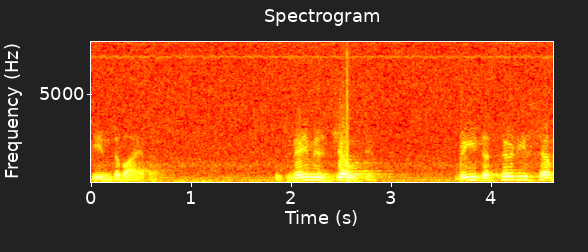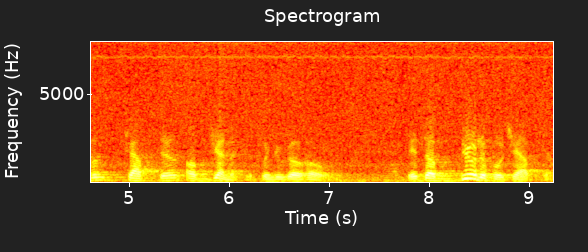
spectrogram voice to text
in the Bible? His name is Joseph. Read the 37th chapter of Genesis when you go home. It's a beautiful chapter.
